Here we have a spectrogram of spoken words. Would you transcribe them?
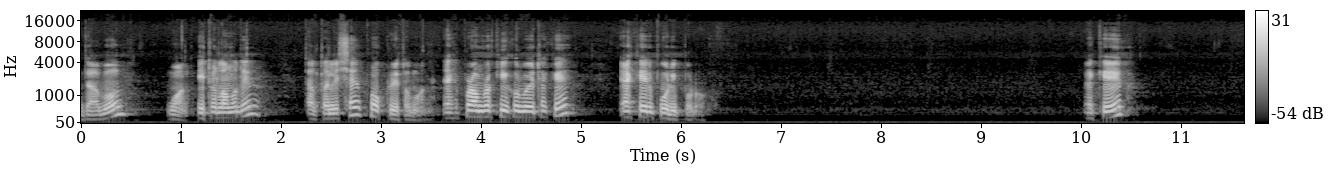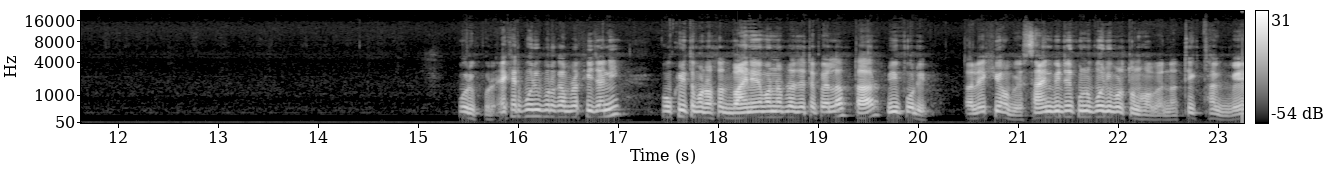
double one এটা হলো আমাদের তেতাল্লিশের প্রকৃত মান। এরপর আমরা কী করব এটাকে? একের পরিপূরক। একের পরিপূরক। একের পরিপূরক আমরা কি জানি? প্রকৃত মান, অর্থাৎ বাইনের মান আমরা যেটা পেলাম, তার বিপরীত। তাহলে কি হবে? সাইন বিটের কোনো পরিবর্তন হবে না, ঠিক থাকবে।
